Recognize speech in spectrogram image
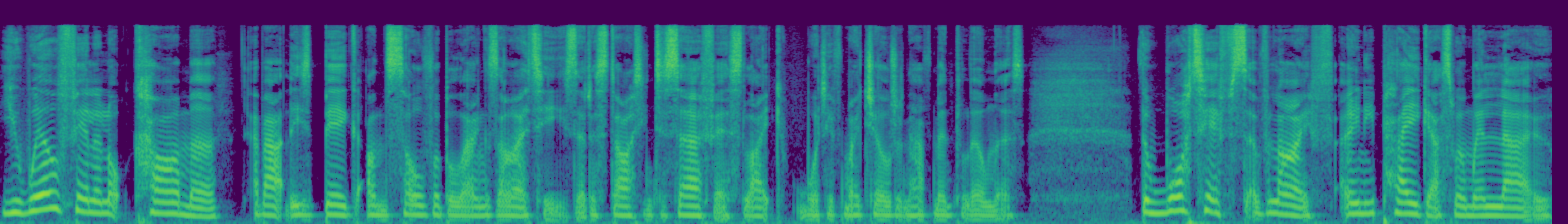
you will feel a lot calmer about these big unsolvable anxieties that are starting to surface, like what if my children have mental illness? The what ifs of life only plague us when we're low,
